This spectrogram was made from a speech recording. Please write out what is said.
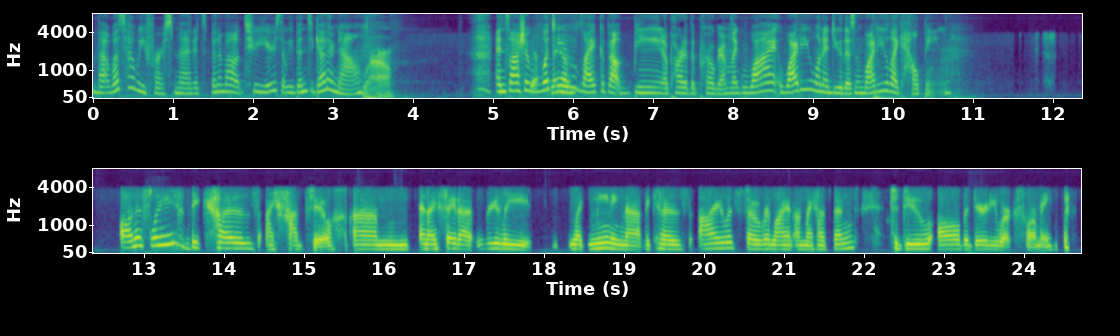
That was how we first met. It's been about two years that we've been together now. Wow. And Sasha, what do you like about being a part of the program? Like, why why do you want to do this, and why do you like helping? Honestly, because I had to. Um, and I say that really like meaning that because I was so reliant on my husband to do all the dirty work for me.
